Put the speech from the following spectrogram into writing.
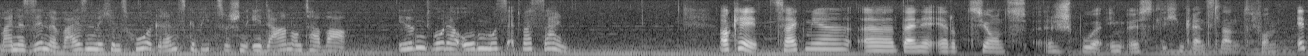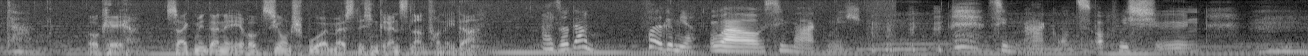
Meine Sinne weisen mich ins hohe Grenzgebiet zwischen Edan und Tavar. Irgendwo da oben muss etwas sein. Okay, zeig mir äh, deine Eruptionsspur im östlichen Grenzland von Etan. Okay, zeig mir deine Eruptionsspur im östlichen Grenzland von Edan. Also dann, folge mir. Wow, sie mag mich. sie mag uns. Auch wie schön. Hm.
